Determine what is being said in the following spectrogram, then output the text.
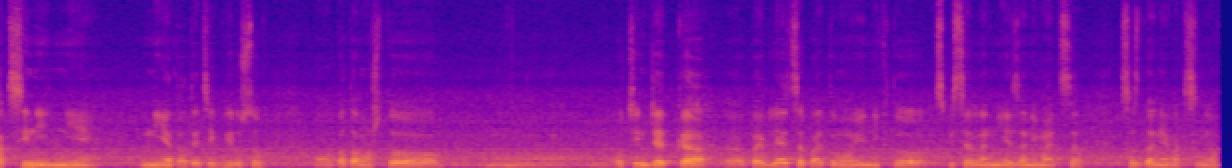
Вакцины не, нет от этих вирусов. А, потому что очень редко э, появляется, поэтому никто специально не занимается созданием вакцинов.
